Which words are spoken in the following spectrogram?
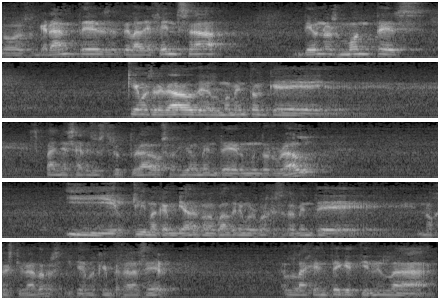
los garantes de la defensa de unos montes que hemos heredado del momento en que España se ha desestructurado socialmente en el mundo rural y el clima ha cambiado, con lo cual tenemos bosques totalmente no gestionados y tenemos que empezar a ser la gente que tiene la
